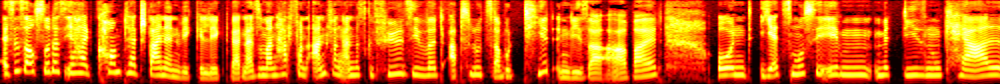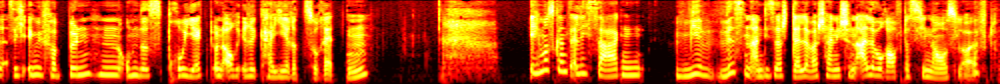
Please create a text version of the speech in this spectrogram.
Es ist auch so, dass ihr halt komplett Steine in den Weg gelegt werden. Also man hat von Anfang an das Gefühl, sie wird absolut sabotiert in dieser Arbeit. Und jetzt muss sie eben mit diesem Kerl sich irgendwie verbünden, um das Projekt und auch ihre Karriere zu retten. Ich muss ganz ehrlich sagen, wir wissen an dieser Stelle wahrscheinlich schon alle, worauf das hinausläuft.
